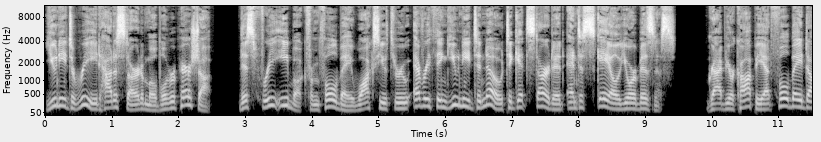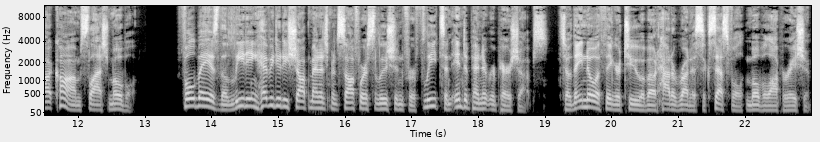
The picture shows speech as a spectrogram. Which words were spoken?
you need to read How to Start a Mobile Repair Shop. This free ebook from Fullbay walks you through everything you need to know to get started and to scale your business. Grab your copy at fullbay.com/mobile. Fullbay is the leading heavy-duty shop management software solution for fleets and independent repair shops. So they know a thing or two about how to run a successful mobile operation.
